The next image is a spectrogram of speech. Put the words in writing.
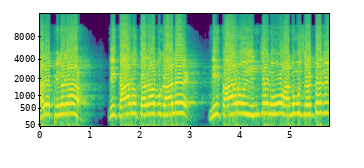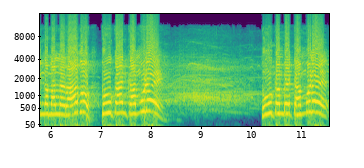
అరే పిల్లగా నీ కారు ఖరాబు కాలే నీ కారు ఇంజను అనుము చెడ్డది ఇంకా మళ్ళా రాదు తూకాన్ కమ్ముడే తూకం పెట్టి అమ్ముడే.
